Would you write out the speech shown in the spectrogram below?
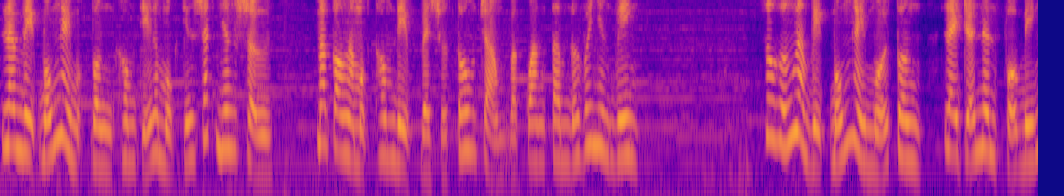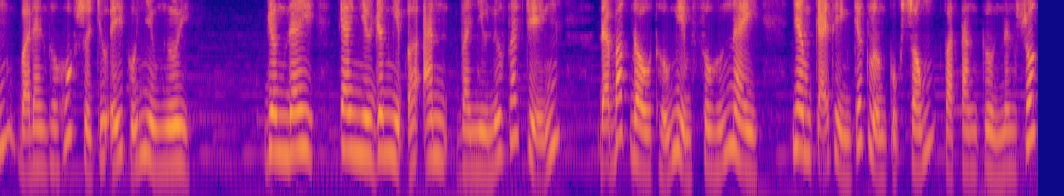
Làm việc 4 ngày một tuần không chỉ là một chính sách nhân sự, mà còn là một thông điệp về sự tôn trọng và quan tâm đối với nhân viên. Xu hướng làm việc 4 ngày mỗi tuần lại trở nên phổ biến và đang thu hút sự chú ý của nhiều người. Gần đây, càng nhiều doanh nghiệp ở Anh và nhiều nước phát triển đã bắt đầu thử nghiệm xu hướng này nhằm cải thiện chất lượng cuộc sống và tăng cường năng suất.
